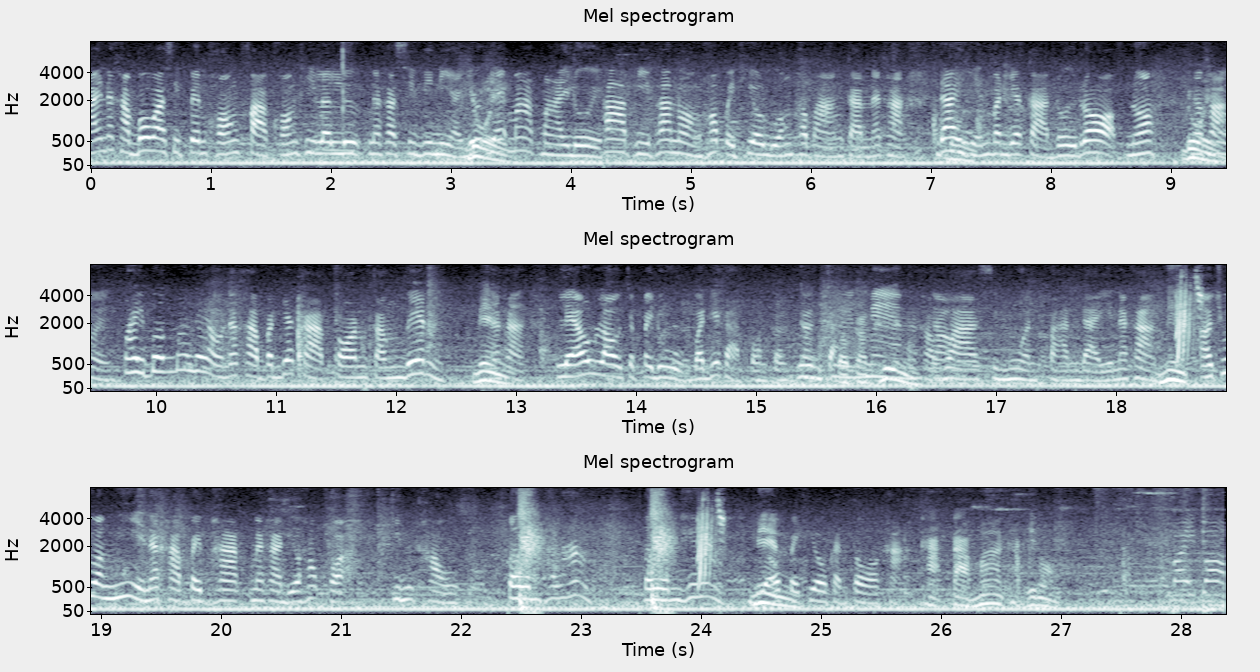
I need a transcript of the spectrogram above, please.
ายนะคะบ่ว่าสิเป็นของฝากของทีละลึกนะคะซีวีเนียเยอะโดย แยะมากมายเลยพาพี่พาน้องเข้าไปเที่ยวหลวงพระบางกันนะคะ ได้เห็นบรรยากาศโดยรอบเนาะโดยนะคะ ไปเบิ่งมาแล้วนะคะ บรรยากาศตอนกลางเว้นแม่น นะคะ แล้วเราจะไปดูบรรยากาศตอนกลางคืนกัน ตอนกลางคืน นะคะว่าสิมวนปานใดนะคะ นี่ เอาช่วงนี้นะคะไปพักนะคะ เดี๋ยวเฮาขอกินข้าวเติมพลังเติมแห้งแม่นเดี๋ยวไปเที่ยวกันต่อค่ะค่ะตามมากค่ะพี่น้องบ่อ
